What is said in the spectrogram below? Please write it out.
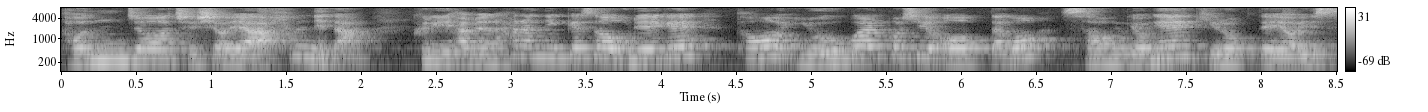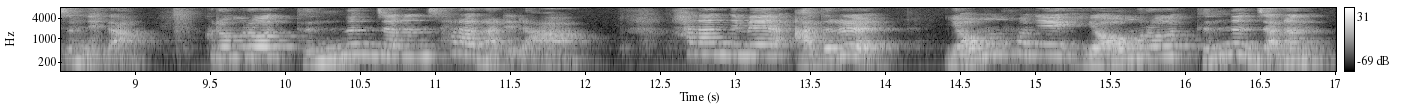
던져 주셔야 합니다. 그리하면 하나님께서 우리에게 더 요구할 것이 없다고 성경에 기록되어 있습니다. 그러므로 듣는 자는 살아나리라. 하나님의 아들을 영혼이 영으로 듣는 자는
